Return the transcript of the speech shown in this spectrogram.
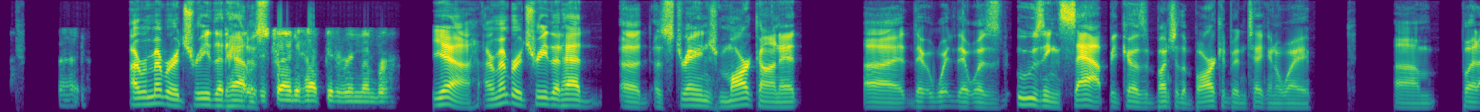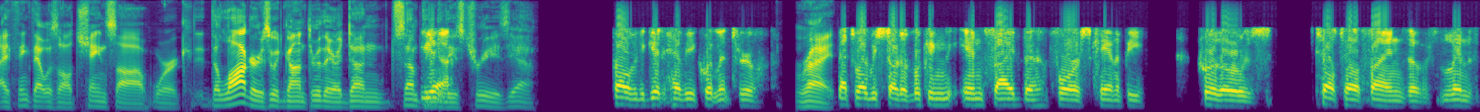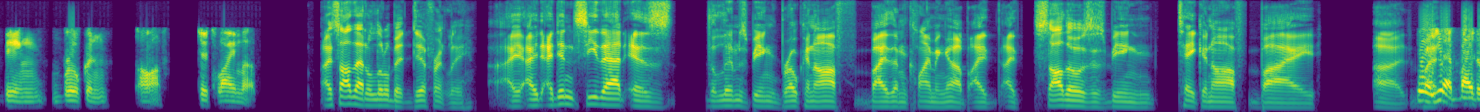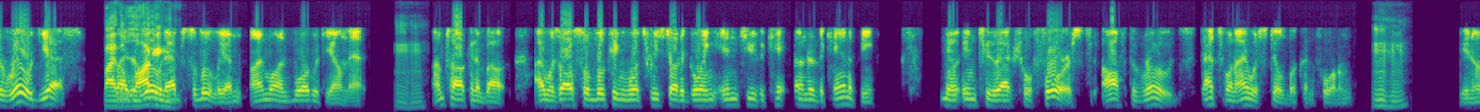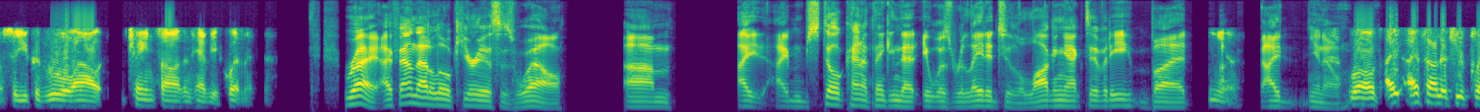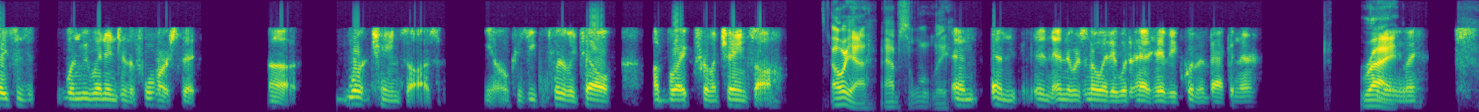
But I remember a tree that I had a was just trying to help you to remember. Yeah, I remember a tree that had a, a strange mark on it uh, that w- that was oozing sap because a bunch of the bark had been taken away. Um, but I think that was all chainsaw work. The loggers who had gone through there had done something Yeah. to these trees. Yeah, Probably to get heavy equipment through. right. That's why we started looking inside the forest canopy for those telltale signs of limbs being broken off to climb up. I saw that a little bit differently. I, I I didn't see that as the limbs being broken off by them climbing up. I I saw those as being taken off by uh Well, by, yeah, by the road, yes. by, By the the logging. road, absolutely. I'm I'm on board with you on that. Mm-hmm. I'm talking about. I was also looking once we started going into the ca- under the canopy, you know, into the actual forest off the roads. That's when I was still looking for them. hmm You know, so you could rule out chainsaws and heavy equipment. Right. I found that a little curious as well. Um, I I'm still kind of thinking that it was related to the logging activity, but Yeah. I you know Well, I, I found a few places when we went into the forest that uh, weren't chainsaws. You know, because you can clearly tell a break from a chainsaw, oh yeah, absolutely and and and, and there was no way they would have had heavy equipment back in there. But right. Anyway,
